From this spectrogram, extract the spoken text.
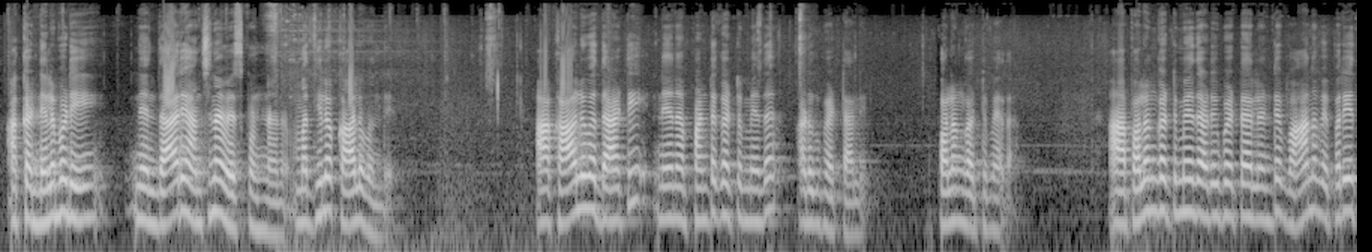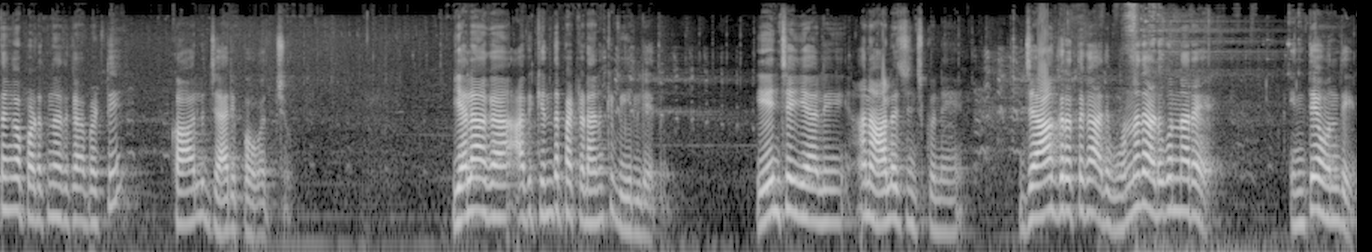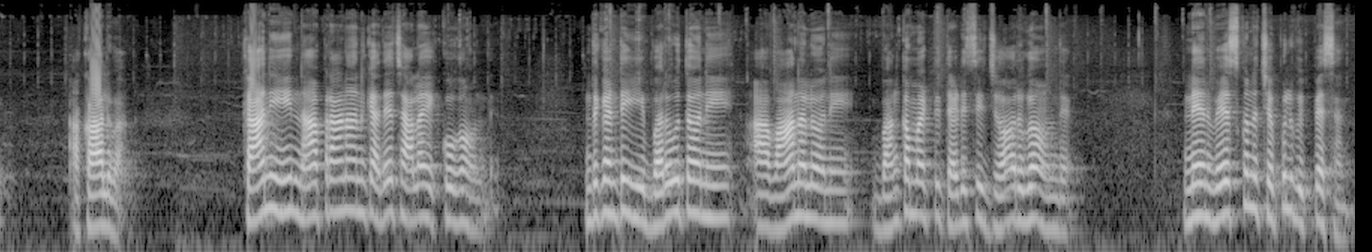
అక్కడ నిలబడి నేను దారి అంచనా వేసుకుంటున్నాను. మధ్యలో కాలువ ఉంది. ఆ కాలువ దాటి నేను ఆ పంట గట్టు మీద అడుగు పెట్టాలి. పొలం గట్టు మీద. ఆ పొలం గట్టు మీద అడుగు పెట్టాలంటే వాన విపరీతంగా పడుతున్నది కాబట్టి కాలు జారిపోవచ్చు. ఎలాగా? అవి కింద పెట్టడానికి వీల్లేదు. ఏం చెయ్యాలి అని ఆలోచించుకుని జాగ్రత్తగా అది ఉన్నది అడుగున్నారే. ఇంతే ఉంది ఆ కాలువ. కానీ నా ప్రాణానికి అదే చాలా ఎక్కువగా ఉంది. ఎందుకంటే ఈ బరువుతోని ఆ వానలోని బంకమట్టి తడిసి జారుగా ఉంది. నేను వేసుకున్న చెప్పులు విప్పేశాను.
